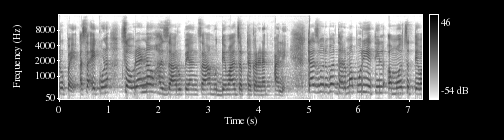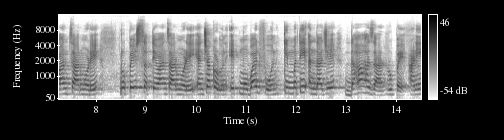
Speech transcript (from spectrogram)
रुपये असा एकूण चौऱ्याण्णव हजार रुपयांचा मुद्देमाल जप्त करण्यात आले. त्याचबरोबर धर्मापुरी येथील अमोल सत्यवान चारमोडे रुपेश सत्यवान चारमोडे यांच्याकडून एक मोबाईल फोन किंमती अंदाजे दहा हजार रुपये आणि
